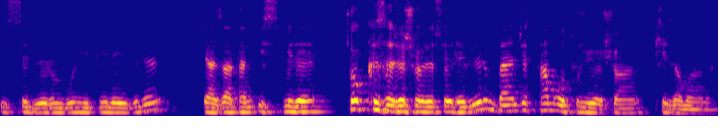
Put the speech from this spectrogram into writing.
hissediyorum bu EP ile ilgili. Ya zaten ismi de çok kısaca şöyle söyleyebilirim. Bence tam oturuyor şu anki zamana.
